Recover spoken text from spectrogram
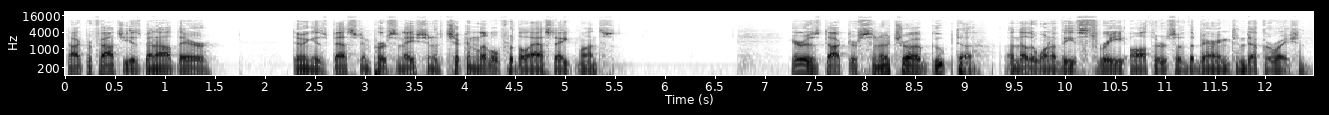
Dr. Fauci has been out there doing his best impersonation of Chicken Little for the last eight months. Here is Dr. Sunetra Gupta, another one of these three authors of the Barrington Declaration.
